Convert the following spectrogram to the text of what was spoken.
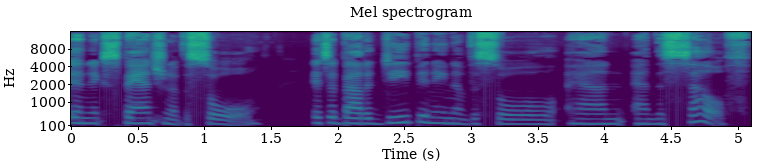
an expansion of the soul. It's about a deepening of the soul and and the self,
